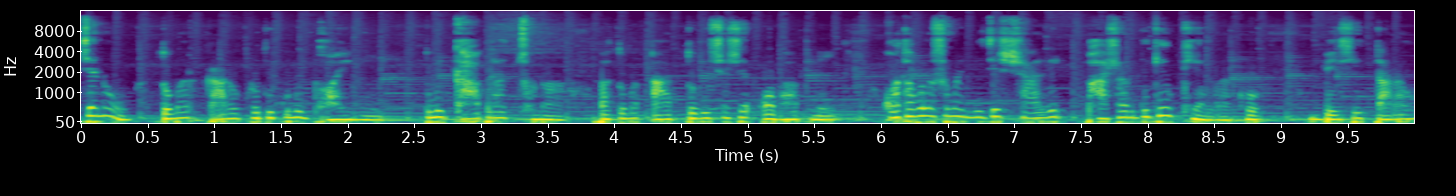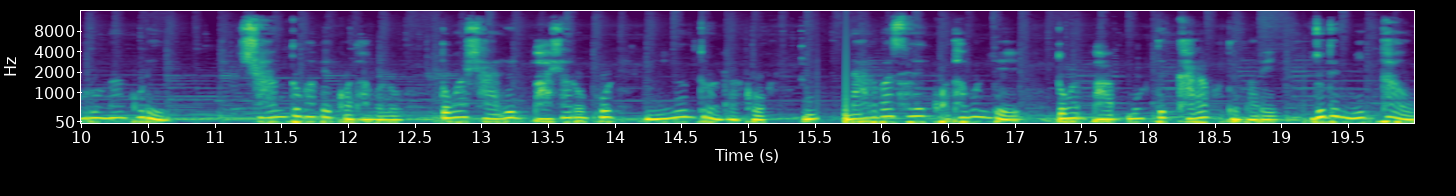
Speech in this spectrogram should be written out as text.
যেন তোমার কারও প্রতি কোনো ভয় নেই। তুমি ঘাবড়াচ্ছ না বা তোমার আত্মবিশ্বাসের অভাব নেই। কথা বলার সময় নিজের শারীরিক ভাষার দিকেও খেয়াল রাখো। বেশি তাড়াহুড়ো না করে শান্তভাবে কথা বলো। তোমার শারীরিক ভাষার উপর নিয়ন্ত্রণ রাখো। নার্ভাস হয়ে কথা বললে তোমার ভাবমূর্তি খারাপ হতে পারে। যদি মিথ্যাও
